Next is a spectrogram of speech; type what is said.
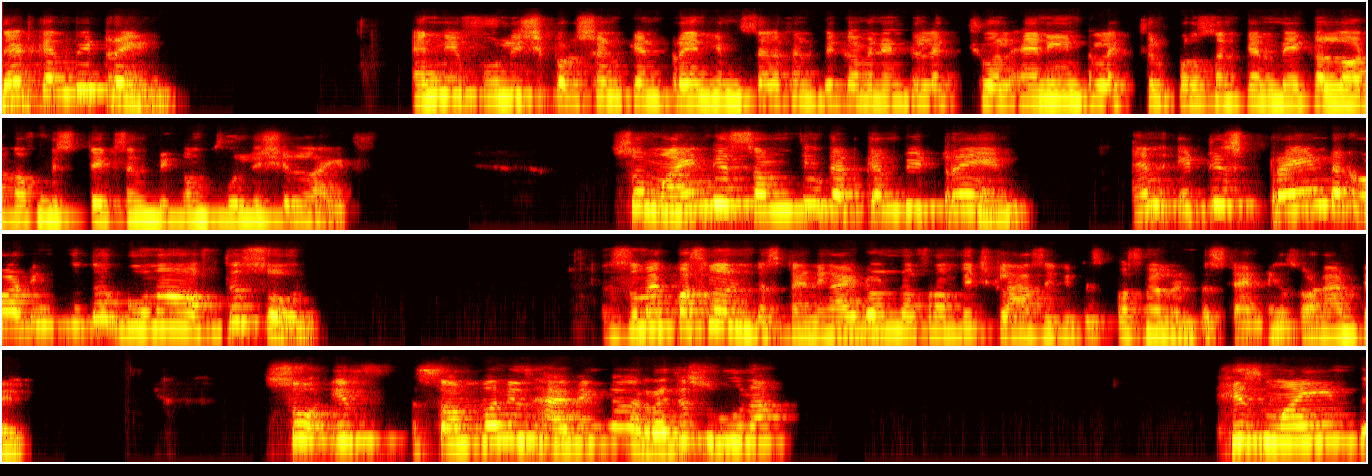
That can be trained. Any foolish person can train himself and become an intellectual. Any intellectual person can make a lot of mistakes and become foolish in life. So mind is something that can be trained and it is trained according to the guna of the soul. So my personal understanding i don't know from which class it is personal understanding is what i'm telling. So if someone is having a rajas guna his mind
